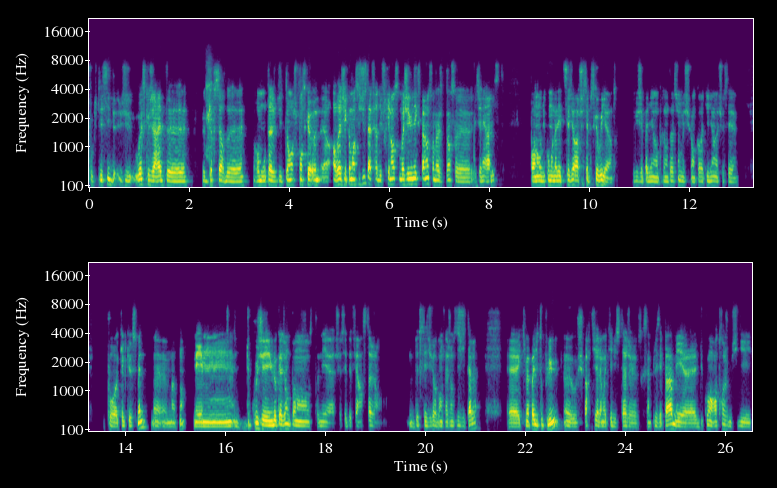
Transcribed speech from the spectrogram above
faut que je décide où est-ce que j'arrête le curseur de remontage du temps? Je pense que, en vrai, j'ai commencé juste à faire du freelance. Moi, j'ai eu une expérience en agence généraliste pendant du coup mon année de césure sais parce que oui, un truc j'ai pas dit en présentation, mais je suis encore étudiant à HEC pour quelques semaines euh, maintenant. Mais hum, du coup, j'ai eu l'occasion pendant cette année à HEC de faire un stage de césure dans l'agence digitale, euh, qui m'a pas du tout plu. Euh, où je suis parti à la moitié du stage parce que ça me plaisait pas. Mais du coup, en rentrant, je me suis dit il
